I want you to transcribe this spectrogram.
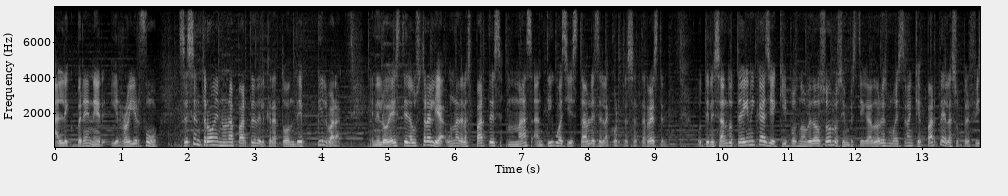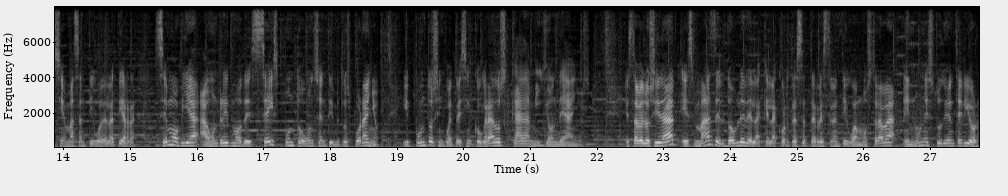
Alec Brenner y Roger Fu, se centró en una parte del cratón de Pilbara, en el oeste de Australia, una de las partes más antiguas y estables de la corteza terrestre. Utilizando técnicas y equipos novedosos, los investigadores muestran que parte de la superficie más antigua de la Tierra se movía a un ritmo de 6.1 centímetros por año y 0.55 grados cada millón de años. Esta velocidad es más del doble de la que la corteza terrestre antigua mostraba en un estudio anterior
